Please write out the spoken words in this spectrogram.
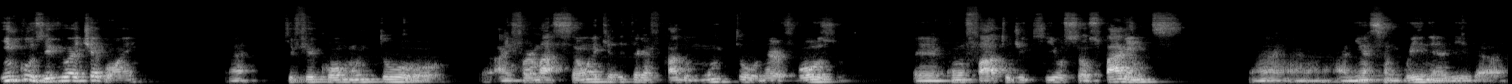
Inclusive o Etchegóin, né, que ficou muito. A informação é que ele teria ficado muito nervoso é, com o fato de que os seus parentes, né, a linha sanguínea ali da,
